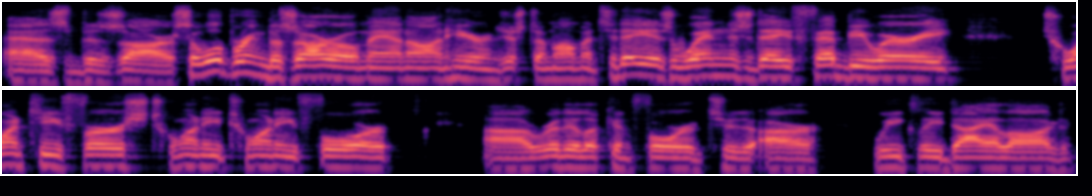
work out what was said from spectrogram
as bizarre. So we'll bring Bizarro Man on here in just a moment. Today is Wednesday, February 21st, 2024. Uh, really looking forward to our weekly dialogue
